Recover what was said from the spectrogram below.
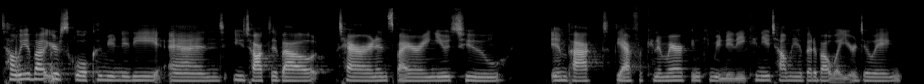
Tell me about your school community. And you talked about Taryn inspiring you to impact the African American community. Can you tell me a bit about what you're doing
